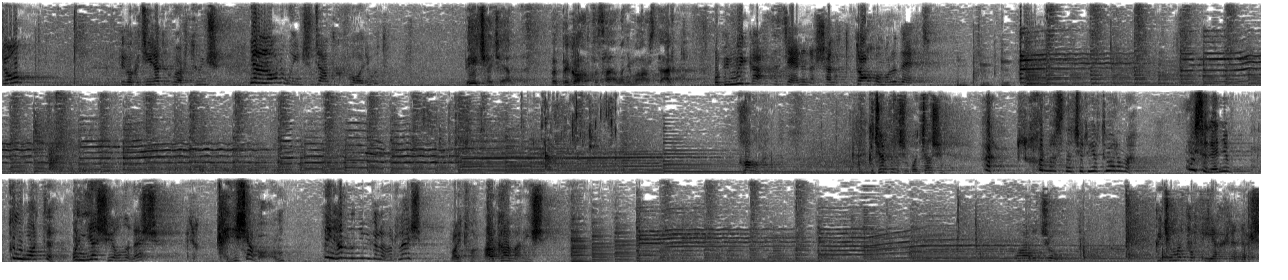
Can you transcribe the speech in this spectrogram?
Jo? Fi bod rhaid dy hwyr tŵn sy'n. Ni'r lôn am wyn sy'n dan dy chyfoliwyd. Be eisiau jenta? Mae beg o'r dy sael yn y mars darg. Wel, fi mwy gas dy sen yna sian at droch y net. Chom, gyda'r dy lysio bod jalsyn. Хама, значит, я тюрьма. Мы с Ганем клуаты. Он я шел на наш. Кайша вам. Ne yanına gibi kalabalıklaş? Right for, arka marış. والجو كجمر تفي خرنش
